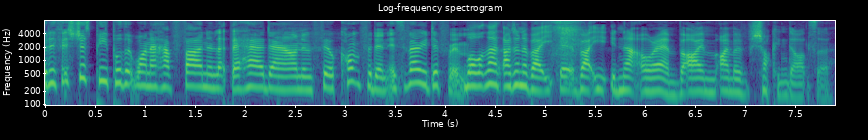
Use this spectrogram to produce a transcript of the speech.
But if it's just people that want to have fun and let their hair down and feel confident, it's very different. Well, that, I don't know about y- about Nat or Em, but I'm I'm a shocking dancer.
